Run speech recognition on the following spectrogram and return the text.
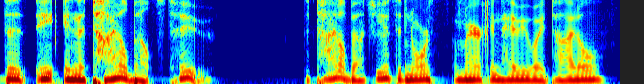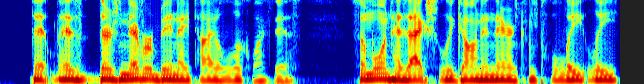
the, the in the title belts too. The title belt. You have the North American Heavyweight title. That has there's never been a title look like this. Someone has actually gone in there and completely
